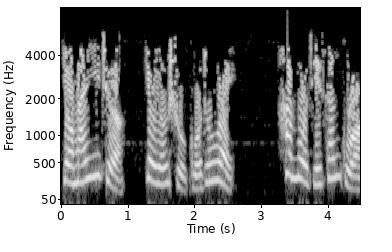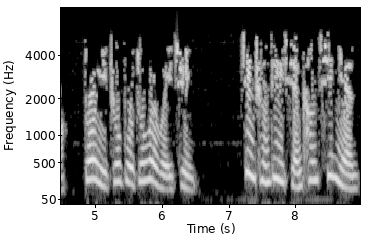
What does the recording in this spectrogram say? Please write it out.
有蛮夷者，又有属国都尉。汉末及三国，多以诸部都尉为郡。晋成帝咸康七年，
